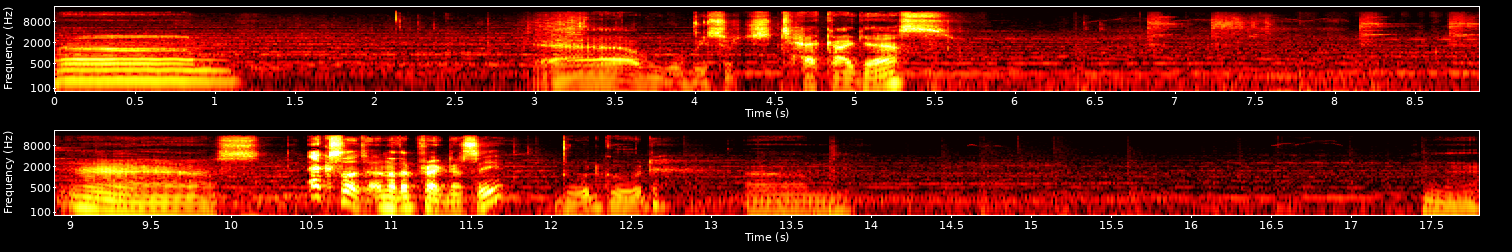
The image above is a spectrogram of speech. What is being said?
Um. Yeah, we will research tech, I guess. Yes. Excellent. Another pregnancy. Good, good. Um. Hmm.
